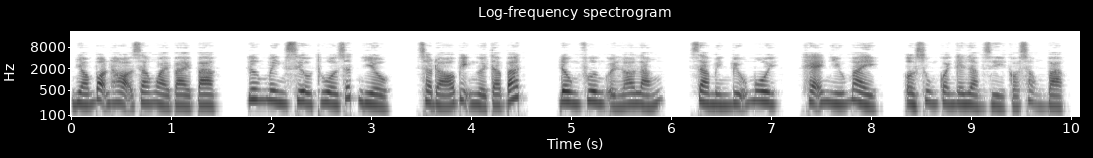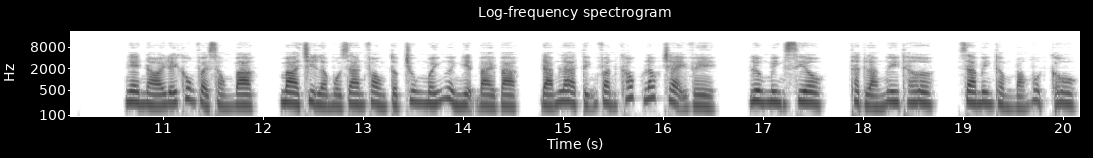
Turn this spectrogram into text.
nhóm bọn họ ra ngoài bài bạc, Lương Minh Siêu thua rất nhiều, sau đó bị người ta bắt, Đông Phương Uyển lo lắng, Gia Minh bĩu môi, khẽ nhíu mày, ở xung quanh đây làm gì có sòng bạc. Nghe nói đấy không phải sòng bạc, mà chỉ là một gian phòng tập trung mấy người nghiện bài bạc, đám la tĩnh văn khóc lóc chạy về, Lương Minh Siêu, thật là ngây thơ, Gia Minh thầm mắng một câu.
